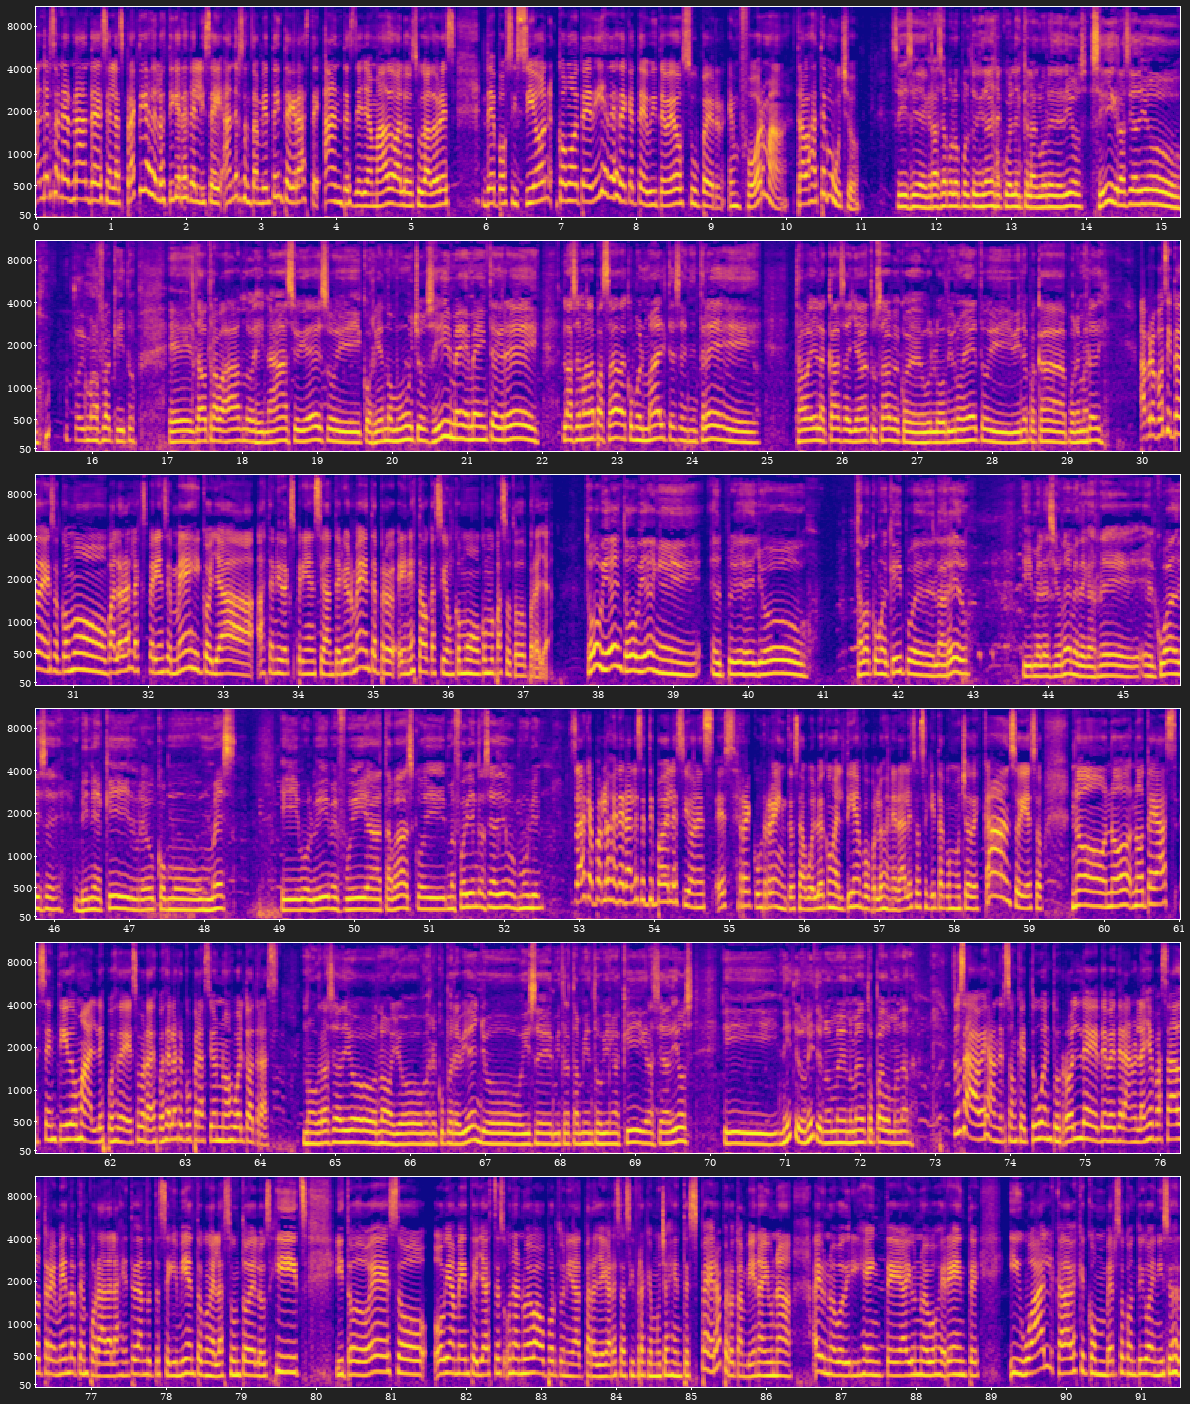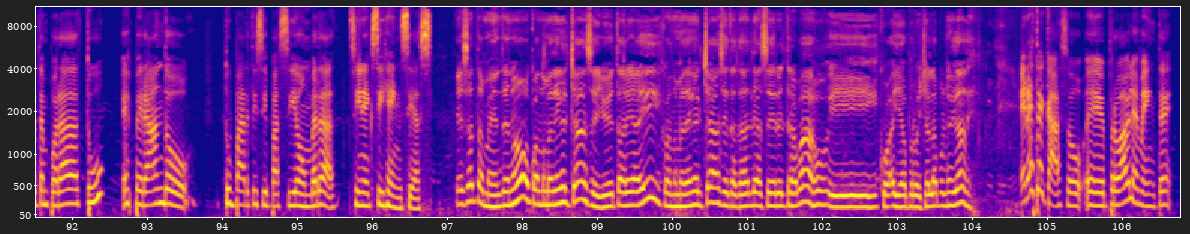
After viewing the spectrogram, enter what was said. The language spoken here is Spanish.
Anderson Hernández, en las prácticas de los Tigres del Licey, Anderson, también te integraste antes de llamado a los jugadores de posición. Como te dije desde que te vi, te veo súper en forma. ¿Trabajaste mucho? Sí, sí, gracias por la oportunidad y recuerden que la gloria es de Dios. Sí, gracias a Dios estoy más flaquito. he estado trabajando en gimnasio y eso y corriendo mucho. Sí, me, me integré la semana pasada, como el martes, entré, eh, estaba ahí en la casa ya, tú sabes, lo de uno esto y vine para acá a ponerme ready. A propósito de eso, ¿cómo valoras la experiencia en México? Ya has tenido experiencia anteriormente, pero en esta ocasión, ¿cómo, cómo pasó todo por allá? Todo bien, todo bien. Eh, el, yo estaba con equipo, el Laredo, y me lesioné, me desgarré el cuádriceps, vine aquí, duré como un mes y volví, me fui a Tabasco y me fue bien, gracias a Dios, muy bien. Sabes que por lo general ese tipo de lesiones es recurrente, o sea, vuelve con el tiempo, por lo general eso se quita con mucho descanso y eso. No, no, no te has sentido mal después de eso, ¿verdad? Después de la recuperación no has vuelto atrás. No, gracias a Dios, no, yo me recuperé bien, yo hice mi tratamiento bien aquí, gracias a Dios, y nítido, nítido, no me, no me he topado más nada. Tú sabes, Anderson, que tú en tu rol de, de, veterano, el año pasado, tremenda temporada, la gente dándote seguimiento con el asunto de los hits y todo eso. Obviamente ya esta es una nueva oportunidad para llegar a esa cifra que mucha gente espera, pero también hay, una, hay un nuevo dirigente, hay un nuevo gerente. Igual, cada vez que converso contigo a inicios de temporada, tú esperando tu participación, ¿verdad? Sin exigencias. Exactamente, no, cuando me den el chance, yo estaré ahí, cuando me den el chance, tratar de hacer el trabajo y, y aprovechar las oportunidades. En este caso, eh, probablemente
